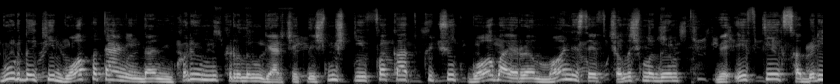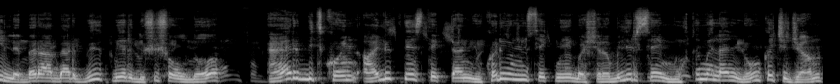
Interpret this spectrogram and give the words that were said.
Buradaki boğa paterninden yukarı yönlü kırılım gerçekleşmişti fakat küçük boğa bayrağı maalesef çalışmadı ve FTX haberiyle beraber büyük bir düşüş oldu. Eğer Bitcoin aylık destekten yukarı yönlü sekmeyi başarabilirse muhtemelen long açacağım.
